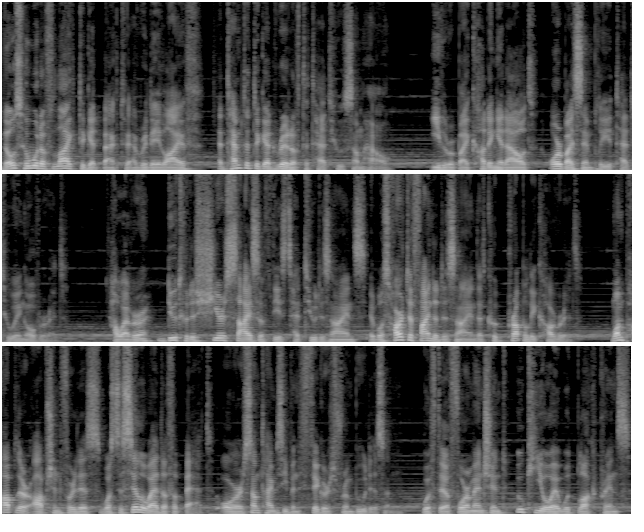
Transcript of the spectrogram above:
Those who would have liked to get back to everyday life attempted to get rid of the tattoo somehow, either by cutting it out or by simply tattooing over it. However, due to the sheer size of these tattoo designs, it was hard to find a design that could properly cover it. One popular option for this was the silhouette of a bat, or sometimes even figures from Buddhism, with the aforementioned ukiyo-e woodblock prints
